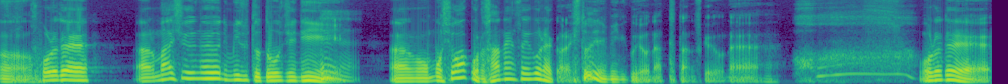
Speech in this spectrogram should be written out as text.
うん、これであの毎週のように見ると同時に、ええ。あのもう小学校の3年生ぐらいから一人で見に行くようになってたんですけどね。俺で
